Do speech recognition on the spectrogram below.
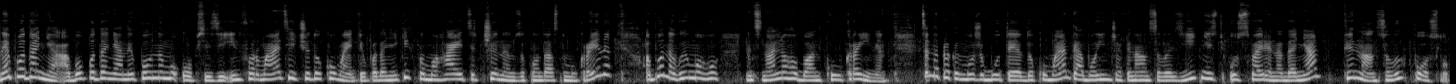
неподання або подання не в повному обсязі інформації чи документів, подання яких вимагається чинним законодавством України або на вимогу Національного банку України. Це, наприклад, може бути документи або інша фінансова звітність у сфері надання фінансових послуг.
